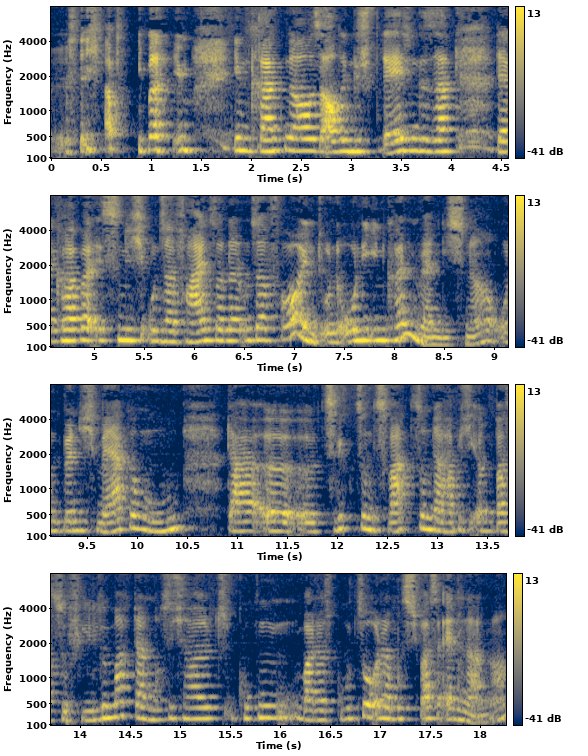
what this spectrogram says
ich habe immer im, im Krankenhaus auch in Gesprächen gesagt, der Körper ist nicht unser Feind, sondern unser Freund und ohne ihn können wir nicht. Ne? Und wenn ich merke, hm, da äh zwickt und zwackt und da habe ich irgendwas zu viel gemacht, dann muss ich halt gucken, war das gut so oder muss ich was ändern. Ne?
